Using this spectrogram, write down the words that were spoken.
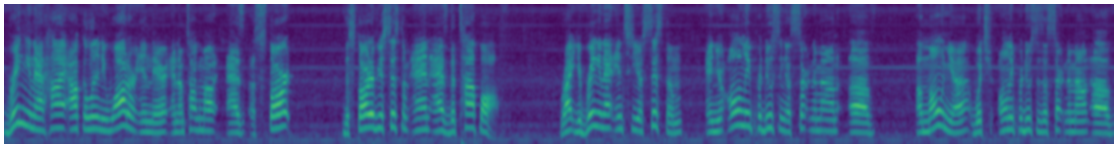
bringing that high alkalinity water in there, and I'm talking about as a start, the start of your system, and as the top off, right? You're bringing that into your system, and you're only producing a certain amount of ammonia, which only produces a certain amount of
